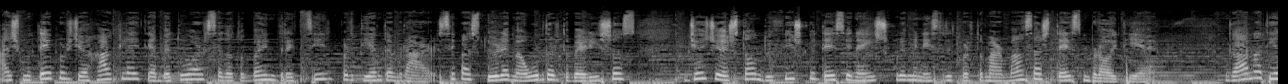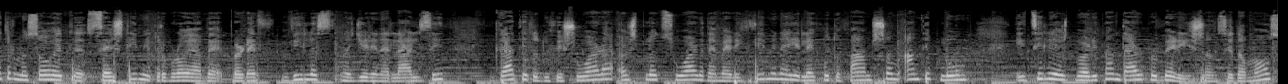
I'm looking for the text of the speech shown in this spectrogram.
Aq më tepër që Haklajt janë betuar se do të bëjnë drejtësi për djemtë e vrarë, sipas tyre me urdhër të Berishës, gjë që e shton dyfish kujdesin e ish-kryeministrit për të marrë masa shtesë mbrojtje. Nga ana tjetër mësohet se shtimi i truprojave përreth vilës në gjirin e Lalzit, gati të dyfishuara, është plotësuar dhe me rikthimin e jelekut të famshëm antiplumb, i cili është bërë i pandarë për Berishën, sidomos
